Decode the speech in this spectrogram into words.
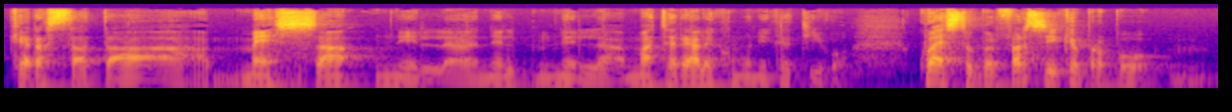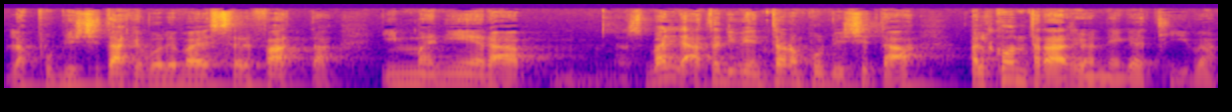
che era stata messa nel, nel, nel, materiale comunicativo. Questo per far sì che proprio la pubblicità che voleva essere fatta in maniera sbagliata diventa una pubblicità al contrario negativa.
